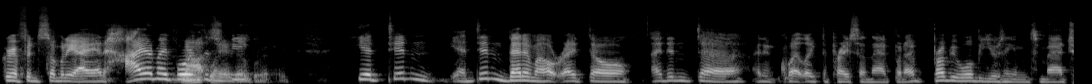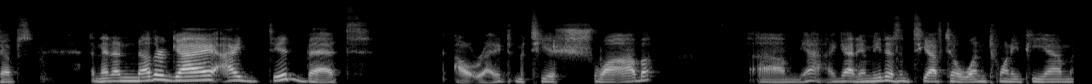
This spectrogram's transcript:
Griffin, somebody I had high on my board Not this Lanto week. Griffin. You didn't, yeah, didn't bet him outright though. I didn't, uh, I didn't quite like the price on that, but I probably will be using him in some matchups. And then another guy I did bet outright, Matthias Schwab. Um, yeah, I got him. He doesn't tee off till 1:20 p.m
